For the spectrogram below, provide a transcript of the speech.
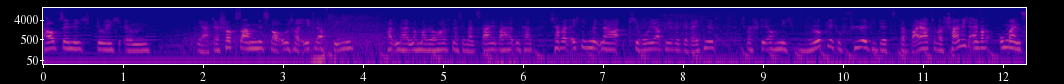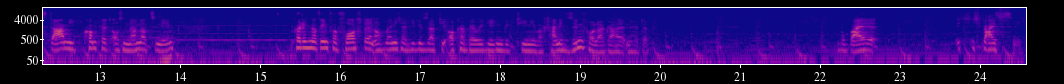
Hauptsächlich durch, ähm, ja, der Schocksamen-Miss war ultra ekelhaft für ihn. Hat mir halt nochmal geholfen, dass ich meinen Stami behalten kann. Ich habe halt echt nicht mit einer Kiroya-Beere gerechnet. Ich verstehe auch nicht wirklich, wofür die jetzt dabei hatte. Wahrscheinlich einfach, um meinen Stami komplett auseinanderzunehmen. Könnte ich mir auf jeden Fall vorstellen, auch wenn ich ja, wie gesagt, die Ockerberry gegen Victini wahrscheinlich sinnvoller gehalten hätte. Wobei, ich, ich weiß es nicht.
